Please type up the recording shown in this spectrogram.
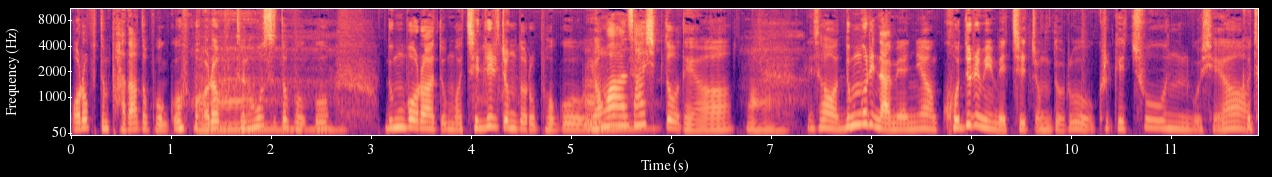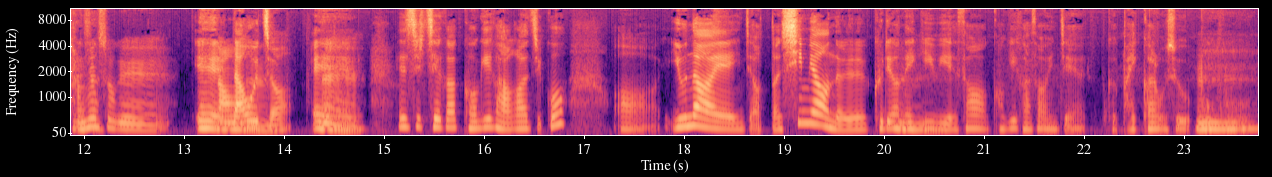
얼어붙은 바다도 보고, 아. 얼어붙은 호수도 보고, 눈보라도 뭐 질릴 정도로 보고 어. 영하 한 40도 돼요. 와. 그래서 눈물이 나면요 고드름이 맺힐 정도로 그렇게 추운 곳이에요. 그 장면 속에 예, 나오죠. 예. 네. 그래서 제가 거기 가가지고 어 유나의 이제 어떤 시면을 그려내기 음. 위해서 거기 가서 이제 그 바이칼 호수 보고 음.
